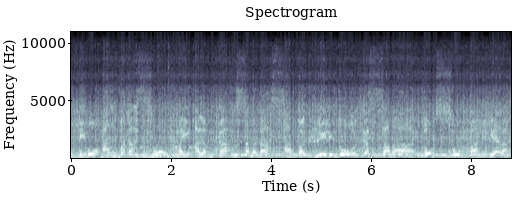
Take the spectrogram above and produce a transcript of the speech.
Kakabibo ang batas. Kung may alam ka sa batas, ang paglilingkod kasama ang Dos Compañeras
